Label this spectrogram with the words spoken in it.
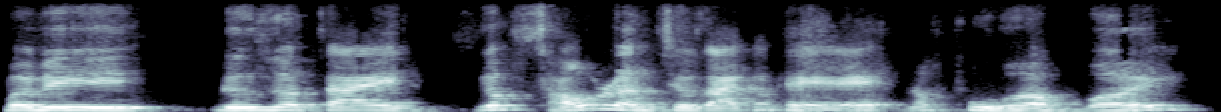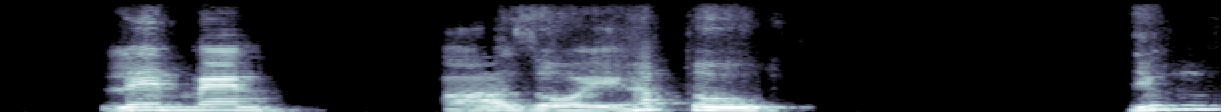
Bởi vì đường ruột dài gấp 6 lần chiều dài cơ thể nó phù hợp với lên men đó, rồi hấp thu những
